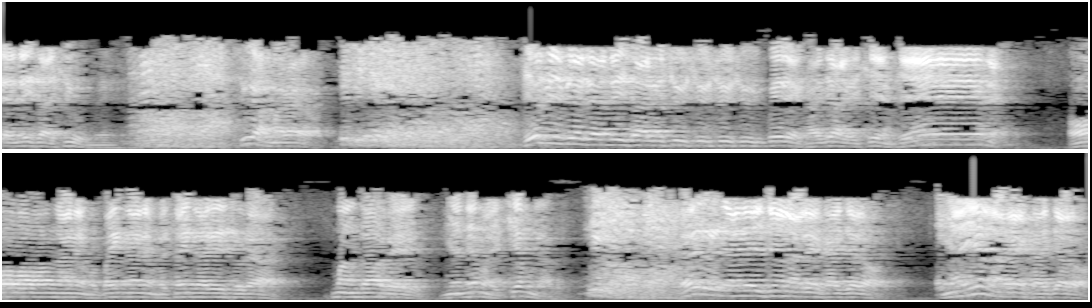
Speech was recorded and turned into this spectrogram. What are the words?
တဲ့အိဋ္ဌရှုမယ်ရှုရမှာကတော့ဖြစ်ဖြစ်ပြတဲ့ဖြစ်ဖြစ်ပြတဲ့အိဋ္ဌကိုရှုရှုရှုရှုပေးတဲ့ခါကြလို့ရှင်းဖြင့်တဲ့ ဩငါနဲ့မပိုင်ငါနဲ့မဆိုင်ကြရဲဆိုတာမှန်သားပဲလို့ဉာဏ်ထဲမှာရှင်းမလားဘူးရှင်းပါပါအဲ့လိုဉာဏ်နဲ့ရှင်းလာတဲ့ခါကျတော့ဉာဏ်ရင်လာတဲ့ခါကျတော့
